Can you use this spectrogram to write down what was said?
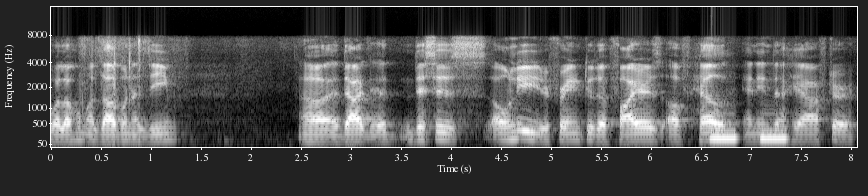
walahum azabun azim. uh, that uh, this is only referring to the fires of hell and in the hereafter,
